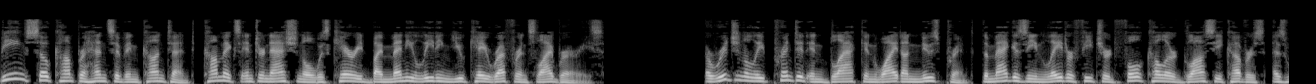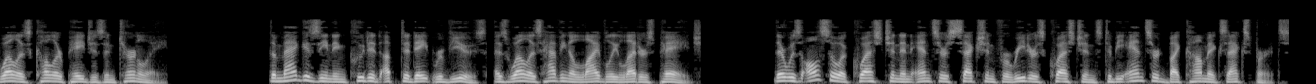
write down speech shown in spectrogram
Being so comprehensive in content, Comics International was carried by many leading UK reference libraries. Originally printed in black and white on newsprint, the magazine later featured full-color glossy covers, as well as color pages internally. The magazine included up-to-date reviews, as well as having a lively letters page. There was also a question and answers section for readers' questions to be answered by comics experts.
